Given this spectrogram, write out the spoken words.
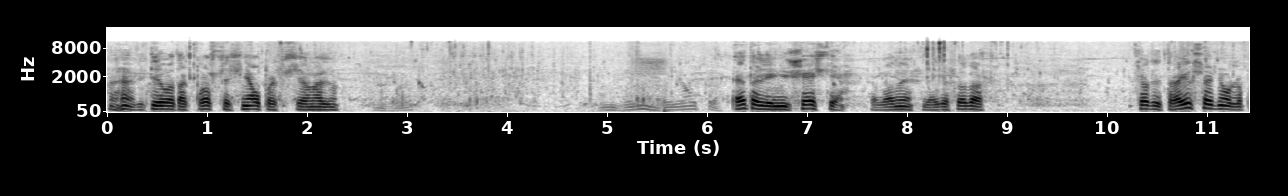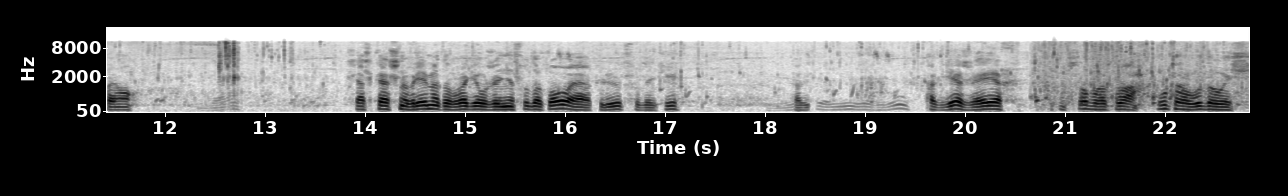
да? И ты его так просто снял профессионально. Это ли несчастье, кабаны, дядя Федор? Что ты, троих сегодня уже поймал? Сейчас, конечно, время-то вроде уже не судаковое, а клюют судаки. А, а где жерех? Ну что, братва, утро выдалось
